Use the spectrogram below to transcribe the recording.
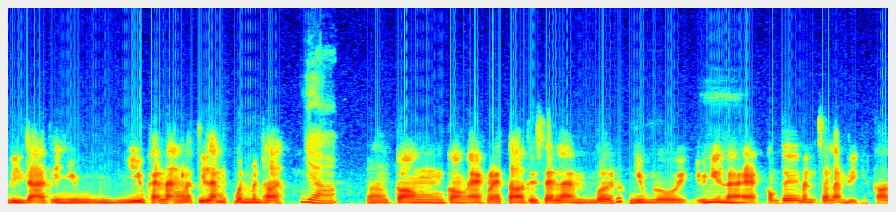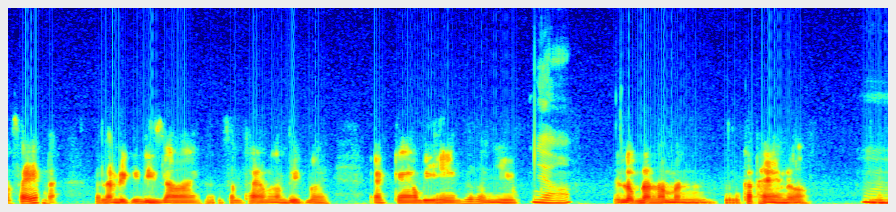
đi ra thì nhiều nhiều khả năng là chỉ làm một mình mình thôi. Dạ. Uh, còn còn art director thì sẽ làm với rất nhiều người. Ví dụ ừ. như là art công ty mình sẽ làm việc với concept nè sẽ làm việc với design sometimes làm việc với account BM rất là nhiều. Dạ. Lúc đó là mình khách hàng nữa. Ừ. Ừ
